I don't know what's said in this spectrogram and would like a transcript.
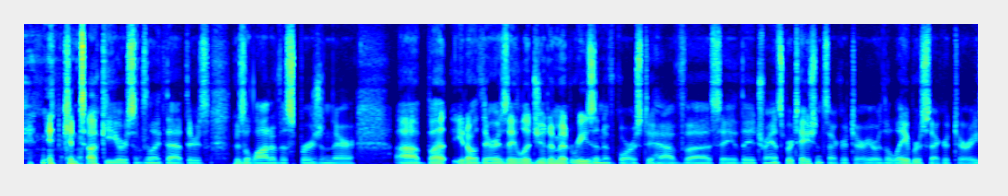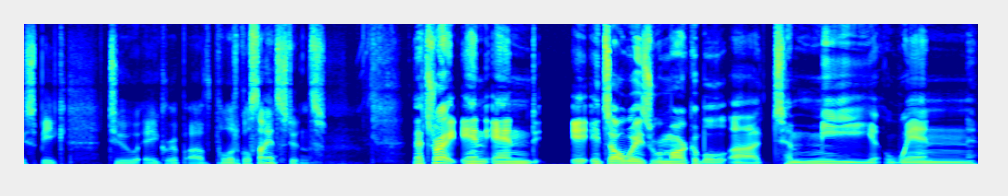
in Kentucky or something like that. There's there's a lot of aspersion there, uh, but you know there is a legitimate reason, of course, to have uh, say the transportation secretary or the labor secretary speak to a group of political science students. That's right, and and it's always remarkable uh, to me when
